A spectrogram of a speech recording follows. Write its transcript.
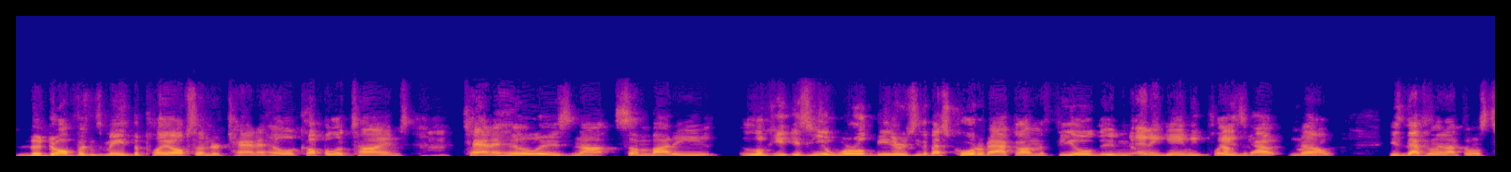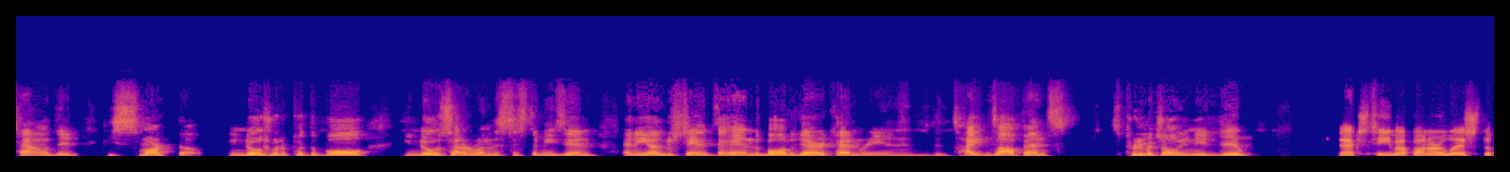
The Dolphins made the playoffs under Tannehill a couple of times. Mm-hmm. Tannehill is not somebody. Look, is he a world beater? Is he the best quarterback on the field in any game he plays it out? No, he's definitely not the most talented. He's smart though. He knows where to put the ball. He knows how to run the system he's in, and he understands to hand the ball to Derrick Henry. And the Titans' offense is pretty much all you need to do. Next team up on our list, the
